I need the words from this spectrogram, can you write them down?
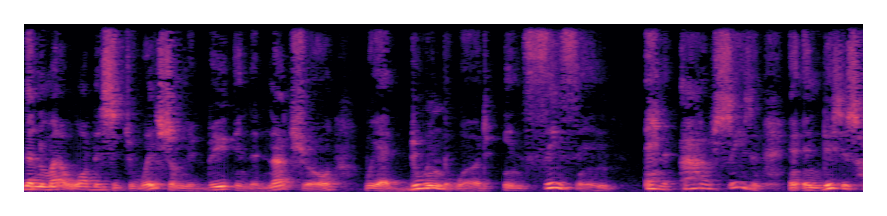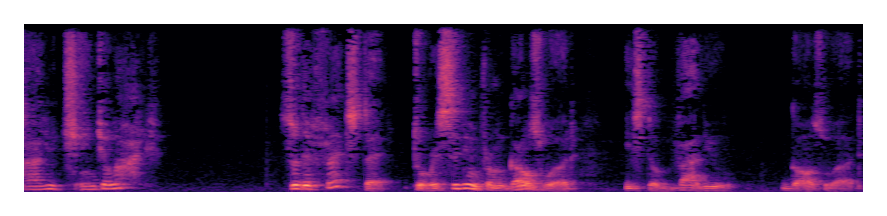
that no matter what the situation may be in the natural, we are doing the word in season and out of season. And, and this is how you change your life. So the first step to receiving from God's word is to value God's word.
